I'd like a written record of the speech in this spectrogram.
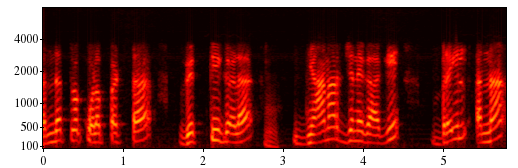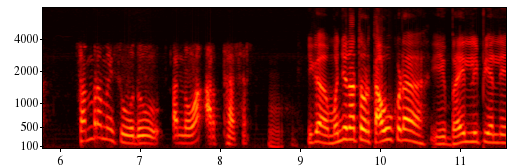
ಅಂಧತ್ವಕ್ಕೊಳಪಟ್ಟ ವ್ಯಕ್ತಿಗಳ ಜ್ಞಾನಾರ್ಜನೆಗಾಗಿ ಬ್ರೈಲ್ ಅನ್ನ ಸಂಭ್ರಮಿಸುವುದು ಅನ್ನುವ ಅರ್ಥ ಸರ್. ಈಗ ಮಂಜುನಾಥ್ ಅವರು ತಾವು ಕೂಡ ಈ ಬ್ರೈಲ್ ಲಿಪಿಯಲ್ಲಿ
